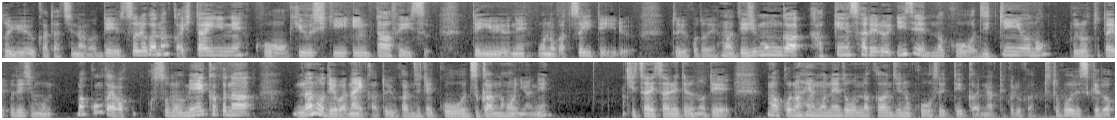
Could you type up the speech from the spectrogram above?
という形なので、それがなんか額にね、こう、旧式インターフェースっていうね、ものがついているということで、まあ、デジモンが発見される以前のこう、実験用のプロトタイプデジモン、まあ、今回はその明確な、なのではないかという感じで、こう、図鑑の方にはね、記載されてるので、まあこの辺もね、どんな感じの高設定化になってくるかってところですけど、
